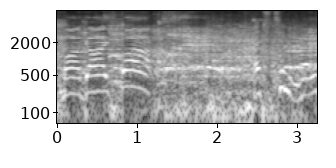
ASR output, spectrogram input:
Come on, guys. Box. That's Timmy.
